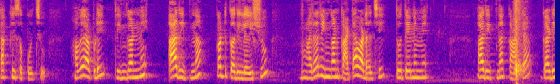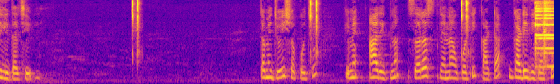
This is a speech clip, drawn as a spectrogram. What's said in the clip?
રાખી શકો છો. હવે આપણે રીંગણને આ રીતના કટ કરી લઈશું. મારા રીંગણ કાંટાવાળા છે, તો તેને મેં આ રીતના કાંટા કાઢી લીધા છે. તમે જોઈ શકો છો કે મેં આ રીતના સરસ તેના ઉપરથી કાંટા કાઢી દીધા છે.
